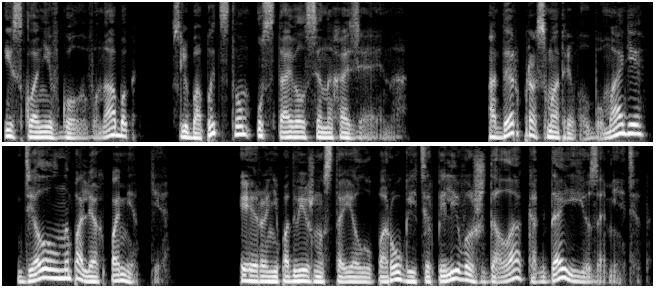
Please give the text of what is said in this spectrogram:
и, склонив голову на бок, с любопытством уставился на хозяина. Адер просматривал бумаги, делал на полях пометки. Эйра неподвижно стояла у порога и терпеливо ждала, когда ее заметят.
